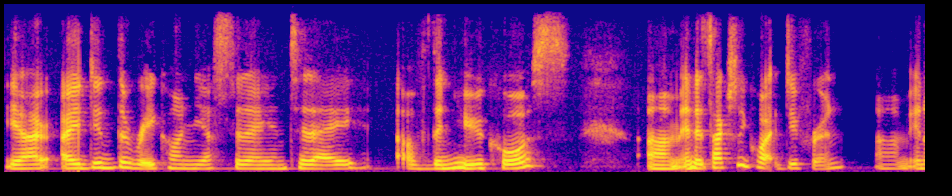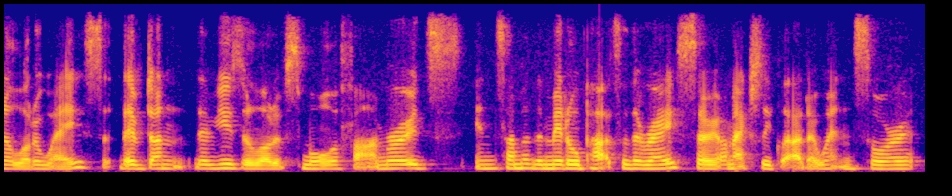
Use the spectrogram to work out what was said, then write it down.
yeah. I did the recon yesterday and today of the new course, um, and it's actually quite different. Um, in a lot of ways. They've done they've used a lot of smaller farm roads in some of the middle parts of the race, so I'm actually glad I went and saw it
